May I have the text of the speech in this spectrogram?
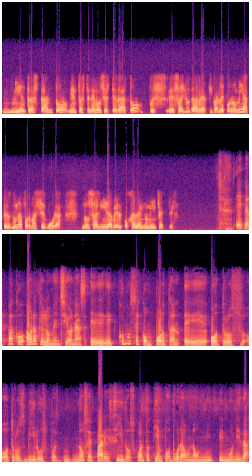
mientras tanto, mientras tenemos este dato, pues eso ayuda a reactivar la economía, pero de una forma segura. No salir a ver, ojalá y no me infecte. Eh, eh, Paco, ahora que lo mencionas, eh, ¿cómo se comportan otros otros virus, pues no sé, parecidos? ¿Cuánto tiempo dura una inmunidad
